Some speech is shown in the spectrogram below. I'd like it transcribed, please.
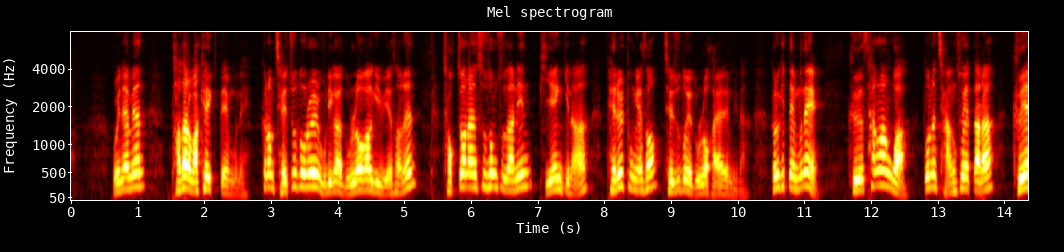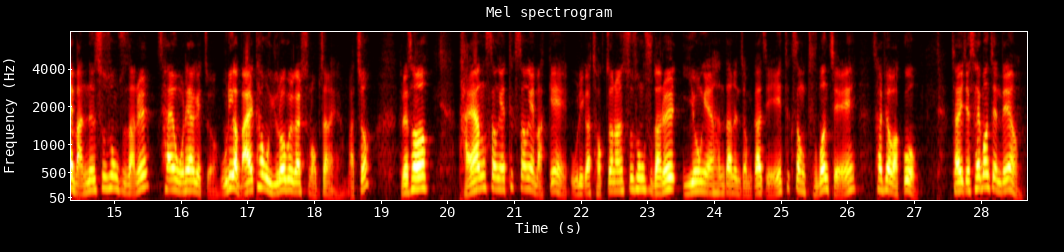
왜냐하면 바다로 막혀있기 때문에. 그럼 제주도를 우리가 놀러 가기 위해서는 적절한 수송수단인 비행기나 배를 통해서 제주도에 놀러 가야 됩니다. 그렇기 때문에 그 상황과 또는 장소에 따라 그에 맞는 수송수단을 사용을 해야겠죠. 우리가 말 타고 유럽을 갈 수는 없잖아요. 맞죠? 그래서 다양성의 특성에 맞게 우리가 적절한 수송수단을 이용해야 한다는 점까지 특성 두 번째 살펴봤고 자 이제 세 번째인데요.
